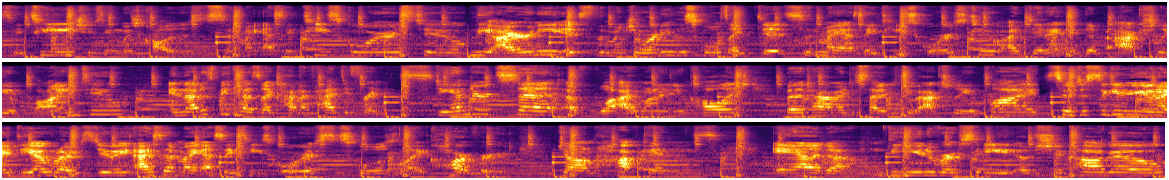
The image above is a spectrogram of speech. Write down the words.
SAT, choosing which colleges to send my SAT scores to. The irony is the majority of the schools I did send my SAT scores to, I didn't end up actually applying to, and that is because I kind of had different standards set of what I wanted in college by the time I decided to actually apply. So just to give you an idea of what I was doing, I sent my SAT scores to schools like Harvard, John Hopkins, and um, the University of Chicago,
